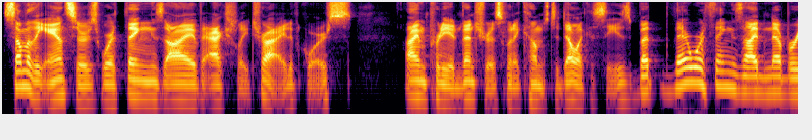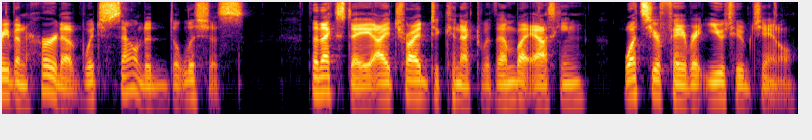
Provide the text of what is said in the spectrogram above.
Some of the answers were things I've actually tried, of course. I'm pretty adventurous when it comes to delicacies, but there were things I'd never even heard of which sounded delicious. The next day, I tried to connect with them by asking, What's your favorite YouTube channel?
